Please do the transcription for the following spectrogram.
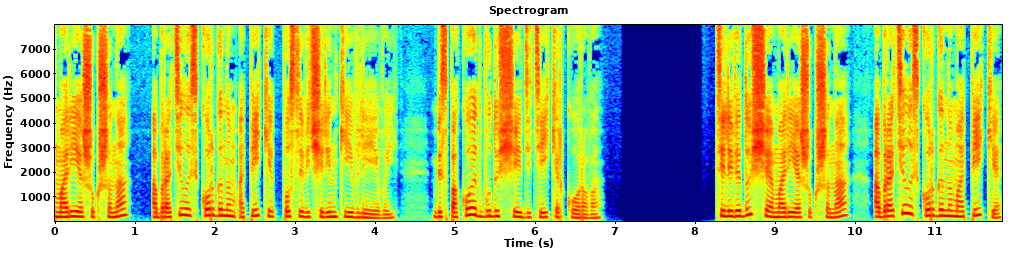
Мария Шукшина обратилась к органам опеки после вечеринки Ивлеевой. Беспокоит будущее детей Киркорова. Телеведущая Мария Шукшина обратилась к органам опеки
